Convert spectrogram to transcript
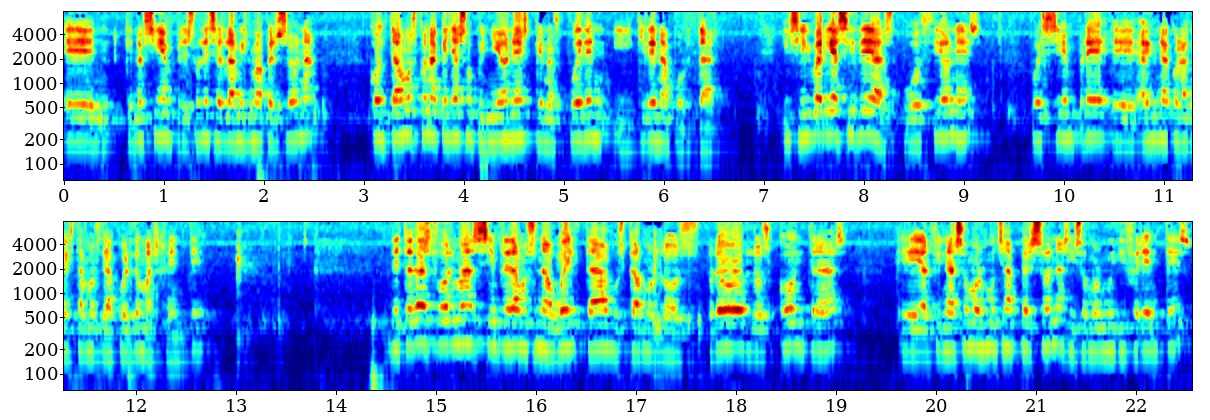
eh, que no siempre suele ser la misma persona, contamos con aquellas opiniones que nos pueden y quieren aportar. Y si hay varias ideas u opciones, pues siempre eh, hay una con la que estamos de acuerdo más gente. De todas formas, siempre damos una vuelta, buscamos los pros, los contras. Eh, al final somos muchas personas y somos muy diferentes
